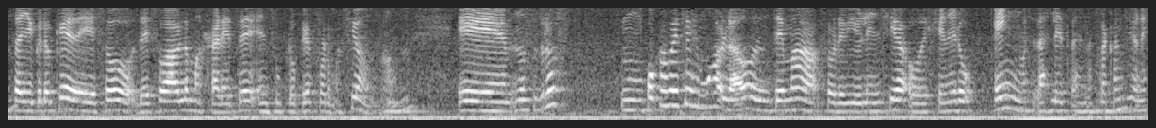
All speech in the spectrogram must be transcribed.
O sea, yo creo que de eso, de eso habla Majarete en su propia formación, ¿no? Eh, nosotros mm, pocas veces hemos hablado de un tema sobre violencia o de género en las letras de nuestras canciones.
